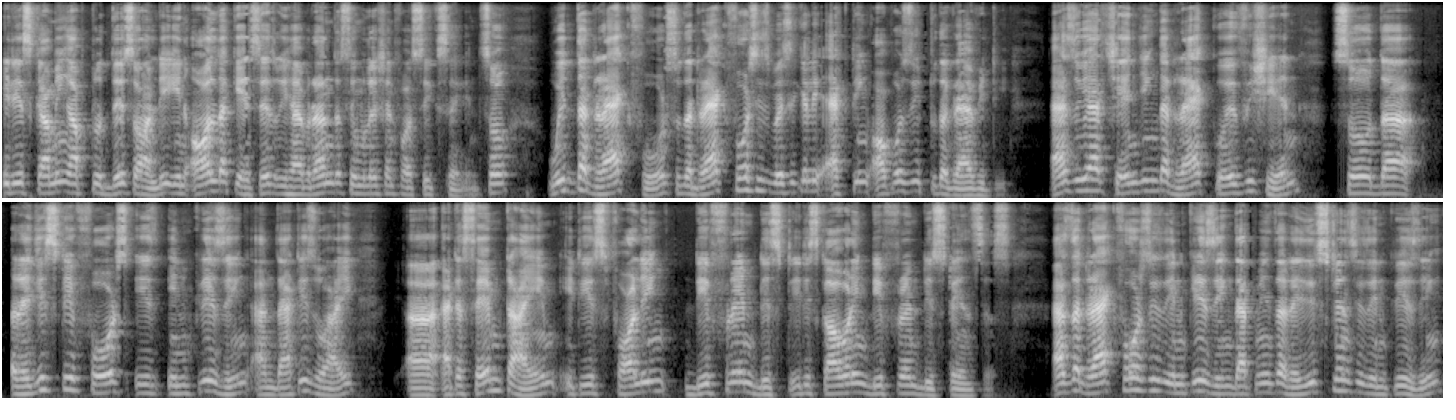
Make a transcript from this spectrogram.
it is coming up to this only. In all the cases we have run the simulation for 6 seconds. So with the drag force so the drag force is basically acting opposite to the gravity. As we are changing the drag coefficient so the resistive force is increasing and that is why uh, at the same time it is falling different dist it is covering different distances. As the drag force is increasing that means the resistance is increasing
